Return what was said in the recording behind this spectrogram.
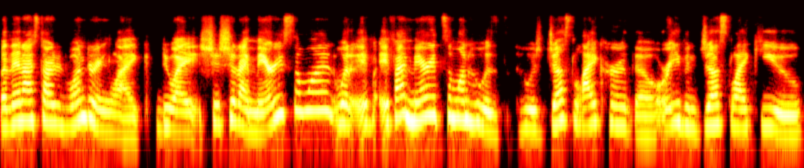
But then I started wondering, like, do I should should I marry someone? What if if I married someone who is who is just like her though, or even just like you?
